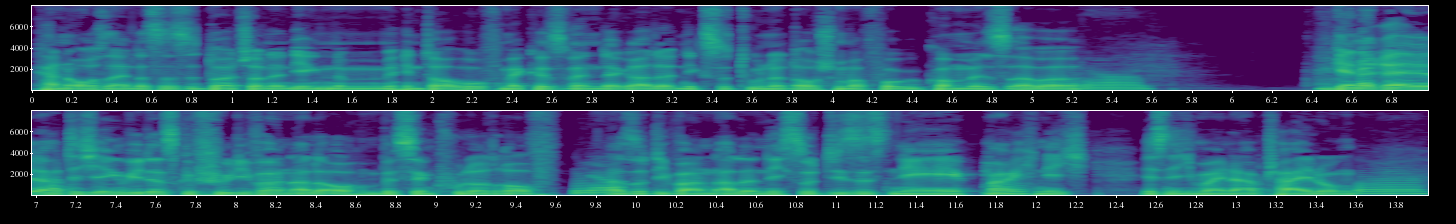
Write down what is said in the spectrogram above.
kann auch sein, dass es in Deutschland in irgendeinem Hinterhof Meckes, wenn der gerade nichts zu tun hat, auch schon mal vorgekommen ist, aber Ja. generell hatte ich irgendwie das Gefühl, die waren alle auch ein bisschen cooler drauf. Ja. Also die waren alle nicht so dieses, nee, mach ich nicht, ist nicht meine Abteilung.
